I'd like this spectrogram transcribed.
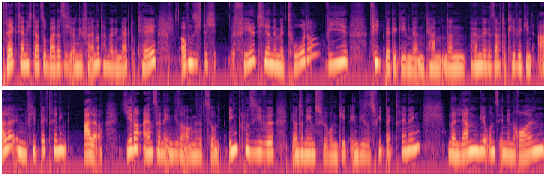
trägt ja nicht dazu bei, dass sich irgendwie verändert, haben wir gemerkt, okay, offensichtlich fehlt hier eine Methode, wie Feedback gegeben werden kann. Und dann haben wir gesagt, okay, wir gehen alle in ein Feedback-Training, alle, jeder Einzelne in dieser Organisation, inklusive der Unternehmensführung, geht in dieses Feedback-Training. Und dann lernen wir uns in den Rollen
